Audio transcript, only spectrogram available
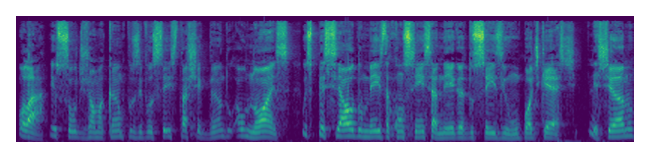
Olá, eu sou Djalma Campos e você está chegando ao Nós, o especial do mês da consciência negra do 6 e 1 podcast. Neste ano,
